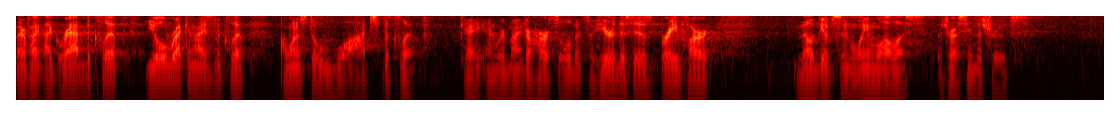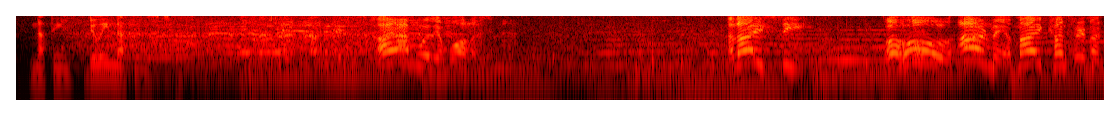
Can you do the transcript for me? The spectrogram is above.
Matter of fact, I grabbed the clip. You'll recognize the clip. I want us to watch the clip, okay, and remind our hearts a little bit. So here this is Braveheart, Mel Gibson, William Wallace addressing the troops. Nothing, doing nothing is expensive. I am William Wallace. And I see a whole army of my countrymen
